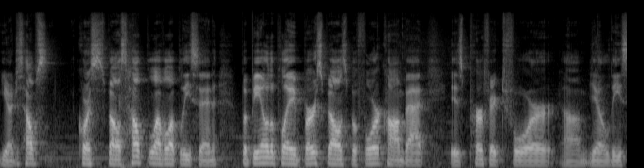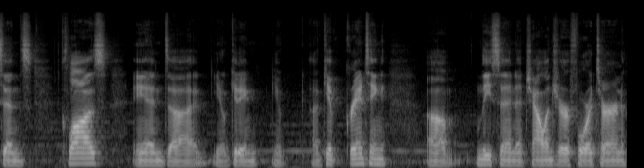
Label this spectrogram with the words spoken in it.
you know just helps. Of course, spells help level up Lee Sin, but being able to play burst spells before combat is perfect for um, you know Lee Sin's claws and uh, you know getting you know uh, give granting um, Lee Sin a challenger for a turn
